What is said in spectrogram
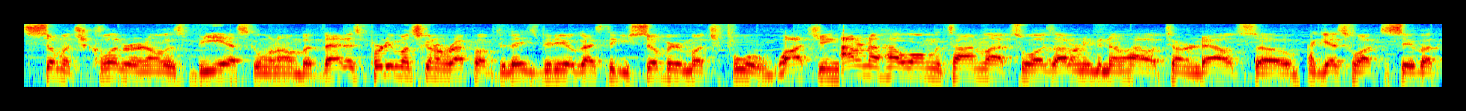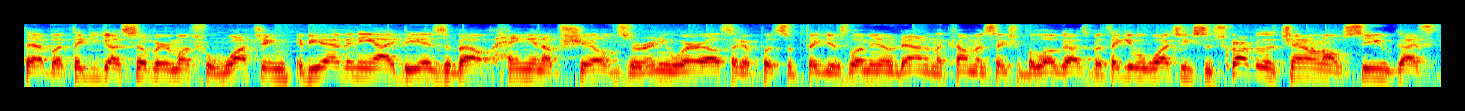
so much clutter and all this BS going on. But that is pretty much going to wrap up today's video, guys. Thank you so very much for watching. I don't know how long the time lapse was. I don't even know how it turned out. So I guess we'll have to see about that. But thank you guys so very much for watching. If you have any ideas about hanging up shelves or anywhere else I could put some figures, let me know down in the comment section below, guys. But thank you for watching. Subscribe to the channel, and I'll see you guys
